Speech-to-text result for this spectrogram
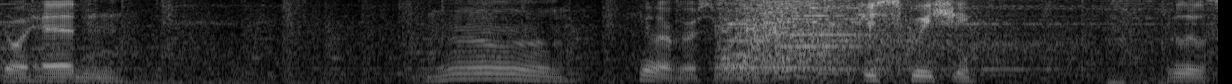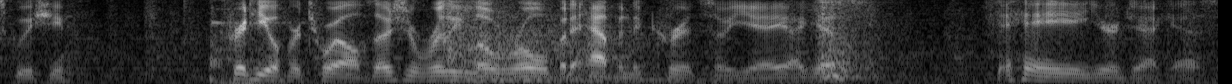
Go ahead and... Mm, heal her this way. She's squishy. A little squishy. Crit heal for 12. That was a really low roll, but it happened to crit, so yay, I guess. Hey, you're a jackass.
